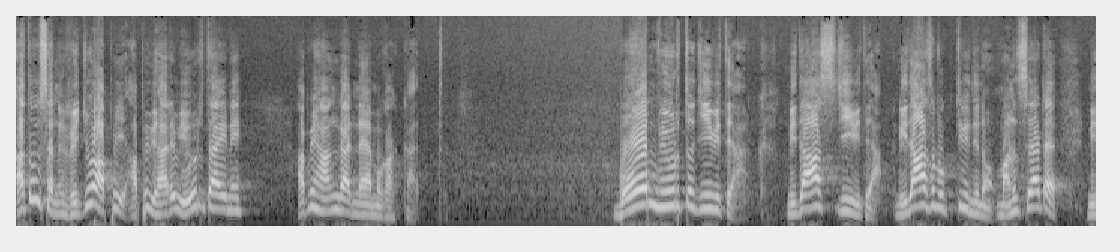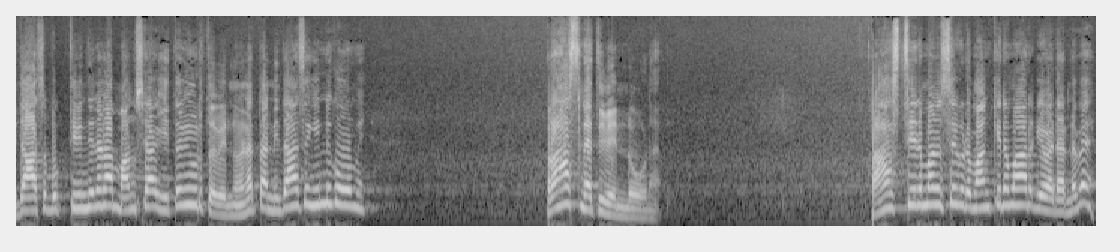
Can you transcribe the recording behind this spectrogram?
අතුසන රිජු අපි අපි විහරි විවෘතයිනේ අපි හංගන්න ෑමොකක්කත්. බෝම් විවෘත ජීවිතයක් නිදස් ජීවිතයක් නිදස බුක්ති විදින මනුසයට නිදස බුක්ති විදින මනුසයා හිත විවෘත වෙන්න නැත නිදහස ඉන්න කෝම රහස් නැති වෙන්න ඕන. රහස්තීර මනුස්සයකුට මංකින මාර්ගය වැඩන්න බෑ.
